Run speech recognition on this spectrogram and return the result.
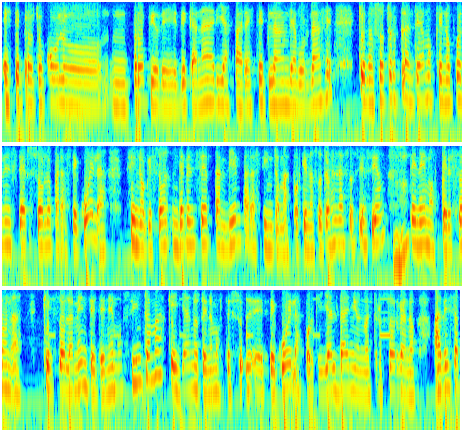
este protocolo mm, propio de, de, Canarias para este plan de abordaje que nosotros planteamos que no pueden ser solo para secuelas, sino que son deben ser también para síntomas, porque nosotros en la asociación tenemos personas que solamente tenemos síntomas, que ya no tenemos eh, secuelas porque ya el daño en nuestros órganos ha desaparecido,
